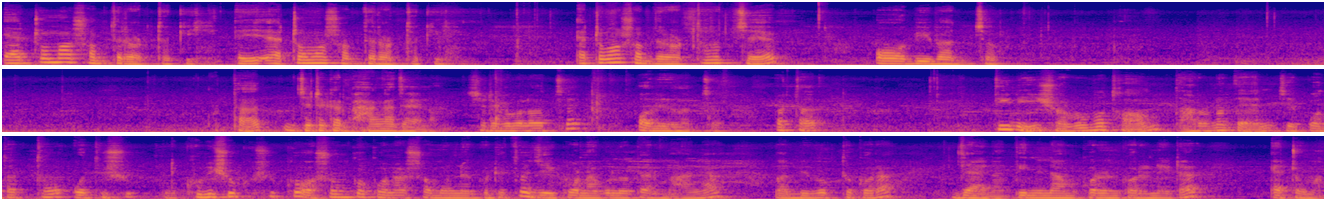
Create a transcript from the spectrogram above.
অ্যাটমা শব্দের অর্থ কী? এই অ্যাটমা শব্দের অর্থ কী? অ্যাটমা শব্দের অর্থ হচ্ছে অবিভাজ্য। অর্থাৎ যেটাকে আর ভাঙা যায় না, সেটাকে বলা হচ্ছে অবিভাজ্য। অর্থাৎ তিনি সর্বপ্রথম ধারণা দেন যে পদার্থ অতি মানে খুবই সূক্ষ্ম সূক্ষ্ম, অসংখ্য কণার সমন্বয়ে গঠিত যে কণাগুলোকে আর ভাঙা বা বিভক্ত করা যায় না। তিনি নামকরণ করেন এটার অ্যাটোমা।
